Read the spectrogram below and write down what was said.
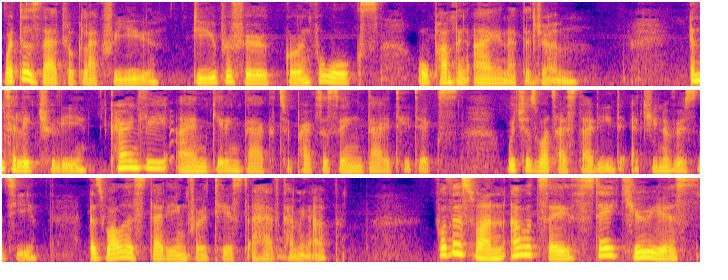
What does that look like for you? Do you prefer going for walks or pumping iron at the gym? Intellectually, Currently, I am getting back to practicing dietetics, which is what I studied at university, as well as studying for a test I have coming up. For this one, I would say stay curious.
